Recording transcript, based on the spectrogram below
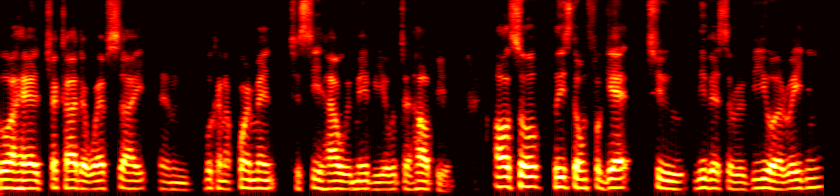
Go ahead, check out the website and book an appointment to see how we may be able to help you. Also, please don't forget to leave us a review or rating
